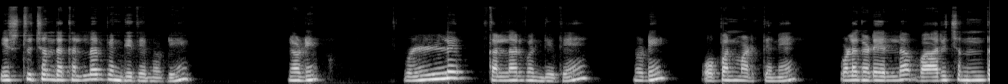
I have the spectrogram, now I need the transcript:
ಎಷ್ಟು ಚಂದ ಕಲ್ಲರ್ ಬಂದಿದೆ ನೋಡಿ. ನೋಡಿ, ಒಳ್ಳೆ ಕಲ್ಲರ್ ಬಂದಿದೆ. ನೋಡಿ ಓಪನ್ ಮಾಡ್ತೇನೆ. ಒಳಗಡೆ ಎಲ್ಲ ಭಾರಿ ಚಂದ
